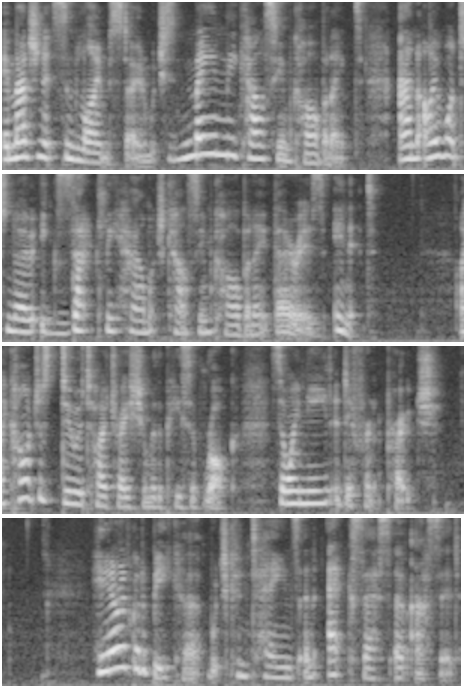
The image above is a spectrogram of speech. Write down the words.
Imagine it's some limestone, which is mainly calcium carbonate, and I want to know exactly how much calcium carbonate there is in it. I can't just do a titration with a piece of rock, so I need a different approach. Here I've got a beaker which contains an excess of acid,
